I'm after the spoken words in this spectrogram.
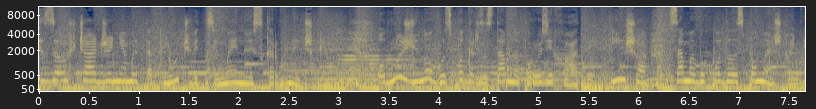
із заощадженнями та ключ від сімейної скарбнички. Одну з жінок господар застав на порозі хати, інша саме виходила з помешкання.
